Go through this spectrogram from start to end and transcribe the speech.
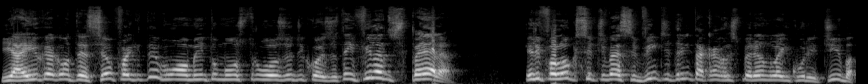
E aí o que aconteceu foi que teve um aumento monstruoso de coisas. Tem fila de espera. Ele falou que se tivesse 20, 30 carros esperando lá em Curitiba,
